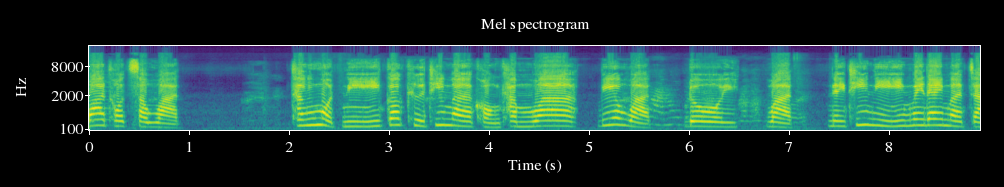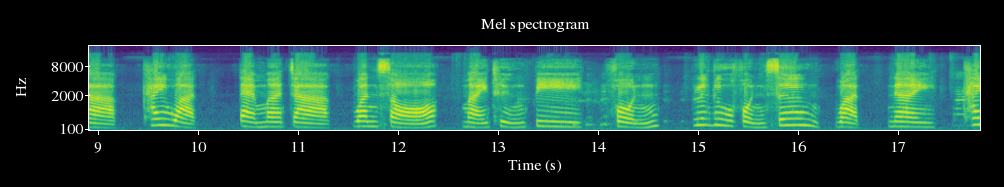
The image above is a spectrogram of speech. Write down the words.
ว่าทศวรรษทั้งหมดนี้ก็คือที่มาของคำว่า เบี้ยหวัด โดย หวัด ในที่นี้ไม่ได้มาจากไข้หวัด แต่มาจาก วันสอ หมายถึงปี ฝนฤดูฝนซึ่ง หวัด ใน ไข้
